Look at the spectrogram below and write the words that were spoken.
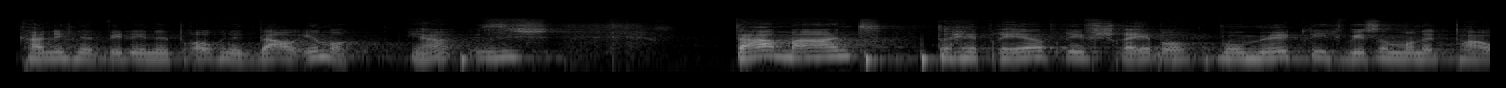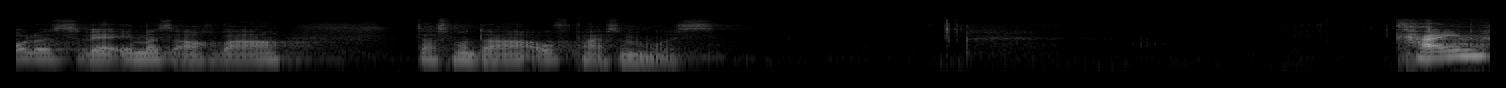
kann ich nicht, will ich nicht, brauche ich nicht, wer auch immer. Ja, es ist, da mahnt der Hebräerbriefschreiber, womöglich, wissen wir nicht Paulus, wer immer es auch war, dass man da aufpassen muss. Kein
